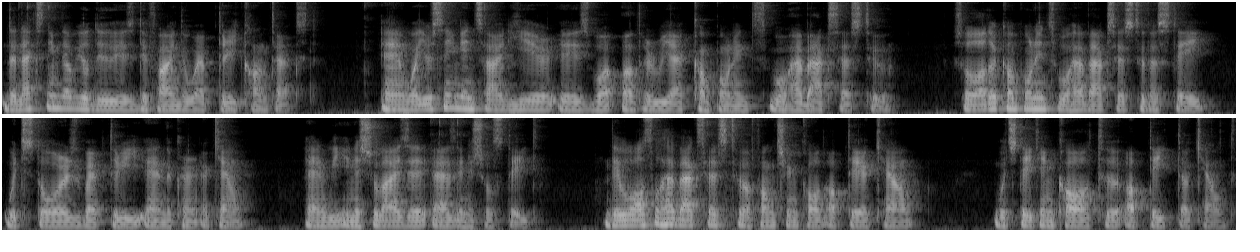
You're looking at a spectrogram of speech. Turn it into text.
The next thing that we'll do is define the Web3 context. And what you're seeing inside here is what other React components will have access to. So other components will have access to the state, which stores Web3 and the current account. And we initialize it as initial state. They will also have access to a function called update account, which they can call to update the account.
